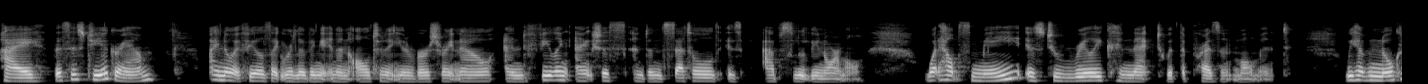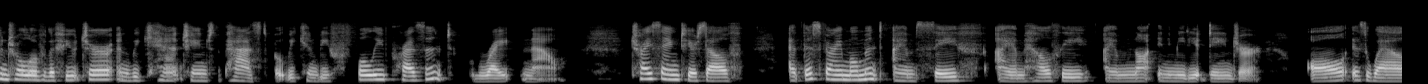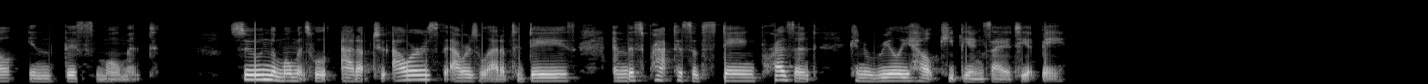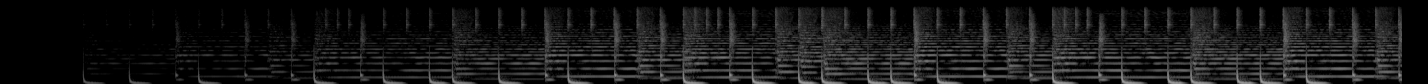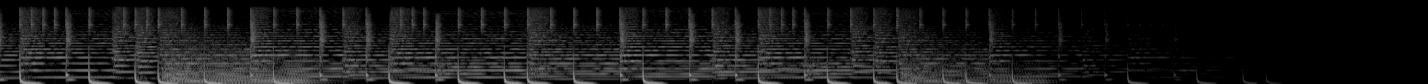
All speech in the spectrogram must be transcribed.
Hi, this is Gia Graham. I know it feels like we're living in an alternate universe right now, and feeling anxious and unsettled is absolutely normal. What helps me is to really connect with the present moment. We have no control over the future and we can't change the past, but we can be fully present right now. Try saying to yourself, at this very moment, I am safe, I am healthy, I am not in immediate danger. All is well in this moment. Soon the moments will add up to hours, the hours will add up to days, and this practice of staying present can really help keep the anxiety at bay.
